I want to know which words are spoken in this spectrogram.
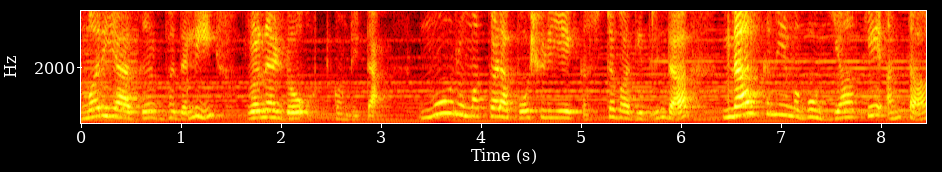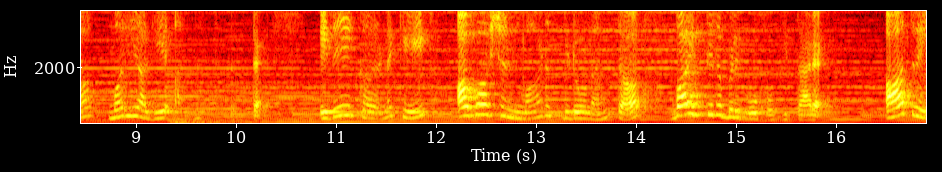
ಮರಿಯ ಗರ್ಭದಲ್ಲಿ ರೊನಾಲ್ಡೊ ಉಟ್ಕೊಂಡಿದ್ದ ಮೂರು ಮಕ್ಕಳ ಪೋಷಣೆಯೇ ಕಷ್ಟವಾಗಿದ್ರಿಂದ ನಾಲ್ಕನೇ ಮಗು ಯಾಕೆ ಅಂತ ಮರಿಯಾಗೆ ಅನ್ನಿಸ್ತಿದ್ದಂತೆ. ಇದೇ ಕಾರಣಕ್ಕೆ ಅಬಾಷನ್ ಮಾಡಿಸ್ಬಿಡೋಣ ಅಂತ ವೈದ್ಯರ ಬಳಿಗೂ ಹೋಗಿದ್ದಾರೆ. ಆದ್ರೆ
